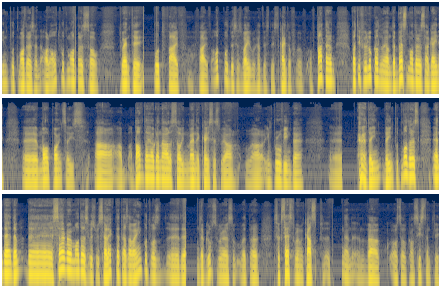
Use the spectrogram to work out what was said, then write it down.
input models and all output models. So 20 input, 5 5 output. This is why we have this, this kind of, of, of pattern. But if you look on, on the best models, again, uh, more points is uh, above diagonal. So in many cases, we are, we are improving the, uh, the, in the, input models. And the, the, the, server models which we selected as our input was uh, the, the groups were, su were successful in CASP and, and were also consistently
